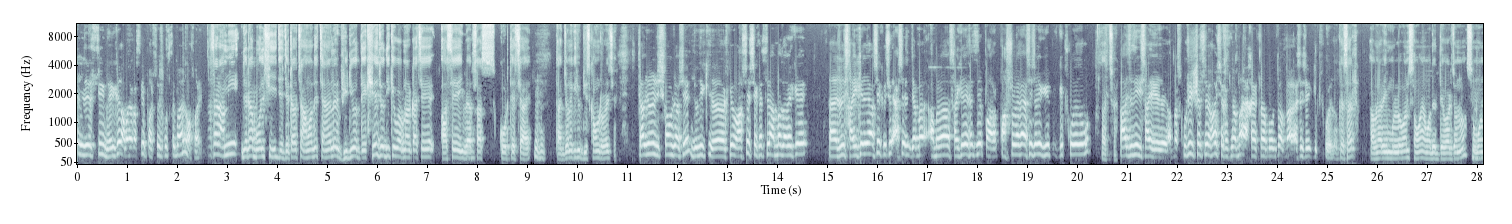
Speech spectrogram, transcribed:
ইলেকট্রিক ভেহিকেল আমাদের কাছ থেকে পারচেস করতে পারেন অফারে স্যার আমি যেটা বলছি যে যেটা হচ্ছে আমাদের চ্যানেলের ভিডিও দেখে যদি কেউ আপনার কাছে আসে এই ব্যবসা করতে চায় তার জন্য কিছু ডিসকাউন্ট রয়েছে? তার জন্য ডিসকাউন্ট আছে। যদি কেউ আসে সেক্ষেত্রে আমরা তাদেরকে যদি সাইকেলে আসে কিছু আসে যেমন আমরা সাইকেলের ক্ষেত্রে পাঁচশো টাকা আসে সেটা গিফট করে দেবো। আচ্ছা। আর যদি আপনার স্কুটির ক্ষেত্রে হয় সেক্ষেত্রে আমরা এক হাজার টাকা পর্যন্ত আপনার অ্যাসেসরি গিফট করে দেবো। ওকে স্যার আপনার এই মূল্যবান সময় আমাদের দেওয়ার জন্য। সুমন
